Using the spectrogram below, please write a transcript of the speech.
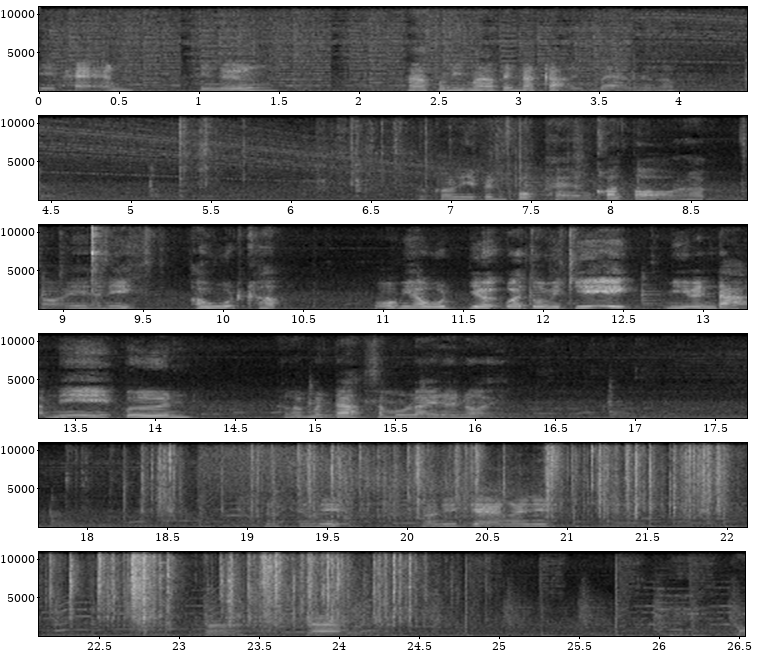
มีแผงที่หนึ่งห้าตัวนี้มาเป็นหน้ากากอีกแบบนึงครับ แล้วก็นี้เป็นพวกแผงข้อต่อนะครับต่ออันนี้อาวุธครับโอ้มีอาวุธเยอะกว่าตัวเมื่อกี้อีก มีเป็นดาบนี่ปืน แล้วก็เหมือนดาบซามูไรหน่อยๆเนี่ยแค่นี้ แล้วนี้แกะไงนี่ อ่า ได้แล้วนี่ก็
